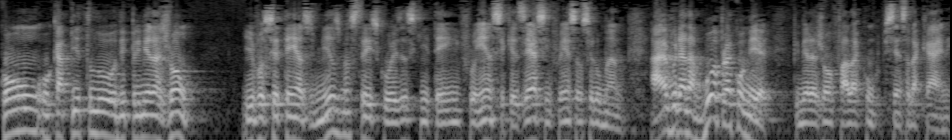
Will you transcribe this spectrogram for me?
com o capítulo de 1 João, e você tem as mesmas três coisas que têm influência, que exercem influência no ser humano. A árvore era boa para comer, 1 João fala com concupiscência da carne.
